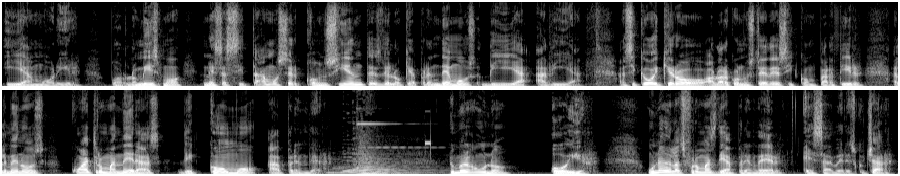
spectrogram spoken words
y a morir. Por lo mismo, necesitamos ser conscientes de lo que aprendemos día a día. Así que hoy quiero hablar con ustedes y compartir al menos cuatro maneras de cómo aprender. Número uno, oír. Una de las formas de aprender es saber escuchar.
